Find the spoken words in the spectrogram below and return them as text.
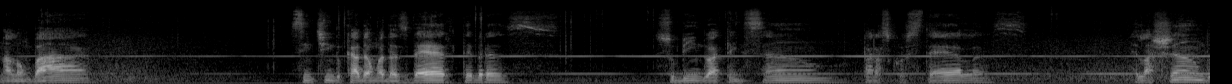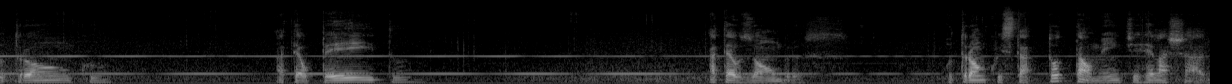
na lombar, sentindo cada uma das vértebras, subindo a atenção para as costelas, relaxando o tronco até o peito, até os ombros. O tronco está totalmente relaxado.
